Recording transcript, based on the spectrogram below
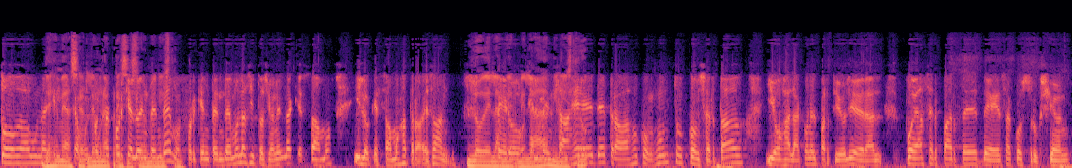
toda una déjeme hacerle una porque lo entendemos, ministro. porque entendemos la situación en la que estamos y lo que estamos atravesando. Lo de la Pero el mensaje ministro. es de trabajo conjunto, concertado y ojalá con el Partido Liberal pueda ser parte de esa construcción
